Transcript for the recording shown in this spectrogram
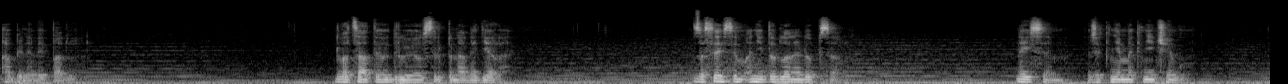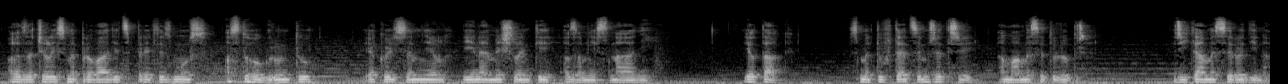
aby nevypadl. 22. srpna neděle. Zase jsem ani tohle nedopsal. Nejsem, řekněme, k ničemu. Ale začali jsme provádět spiritismus a z toho gruntu, jako jsem měl jiné myšlenky a zaměstnání. Jo tak, jsme tu v té cimře tři a máme se tu dobře. Říkáme si rodina.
